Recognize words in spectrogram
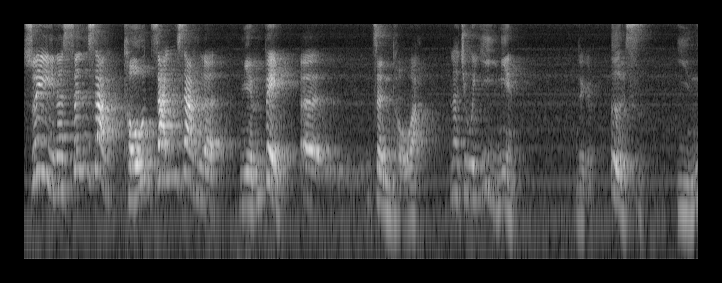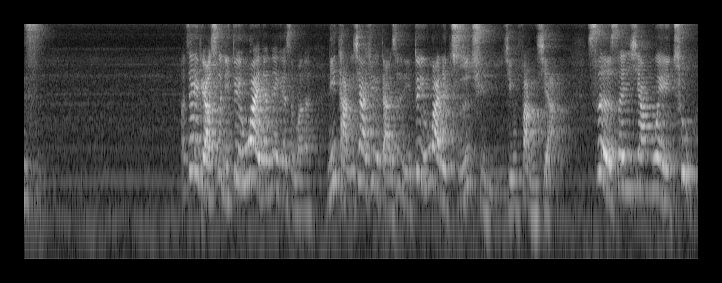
所以呢，身上头沾上了棉被呃枕头啊，那就会意念那个恶事、淫事这也表示你对外的那个什么呢？你躺下去表示你对外的执取已经放下了，色身香味触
